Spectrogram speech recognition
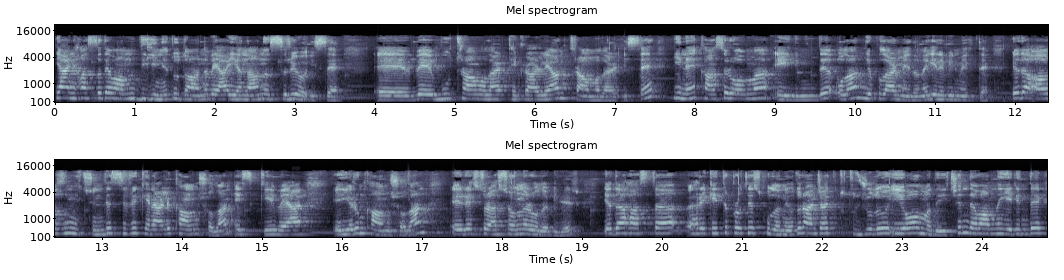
Yani hasta devamlı dilini, dudağını veya yanağını ısırıyor ise e, ve bu travmalar tekrarlayan travmalar ise yine kanser olma eğiliminde olan yapılar meydana gelebilmekte. Ya da ağzın içinde sivri kenarlı kalmış olan eski veya e, yarım kalmış olan e, restorasyonlar olabilir. Ya da hasta hareketli protez kullanıyordur ancak tutuculuğu iyi olmadığı için devamlı yerinde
